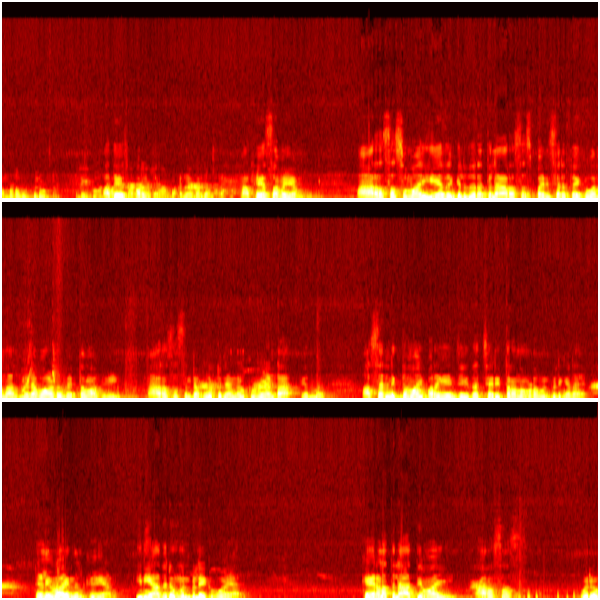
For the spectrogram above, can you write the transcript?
നമ്മുടെ മുമ്പിലുണ്ട്. അതേ ഞാൻ പറഞ്ഞ? അതേസമയം ആർ എസ് എസുമായി ഏതെങ്കിലും തരത്തിൽ ആർ എസ് എസ് പരിസരത്തേക്ക് വന്നാൽ നിലപാട് വ്യക്തമാക്കുകയും ആർ എസ് എസിന്റെ വോട്ട് ഞങ്ങൾക്ക് വേണ്ട എന്ന് അസന്നിഗ്ധമായി പറയുകയും ചെയ്ത ചരിത്രം നമ്മുടെ മുൻപിൽ ഇങ്ങനെ തെളിവായി നിൽക്കുകയാണ്. ഇനി അതിനു മുൻപിലേക്ക് പോയാൽ കേരളത്തിൽ ആദ്യമായി ആർ എസ് എസ് ഒരു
